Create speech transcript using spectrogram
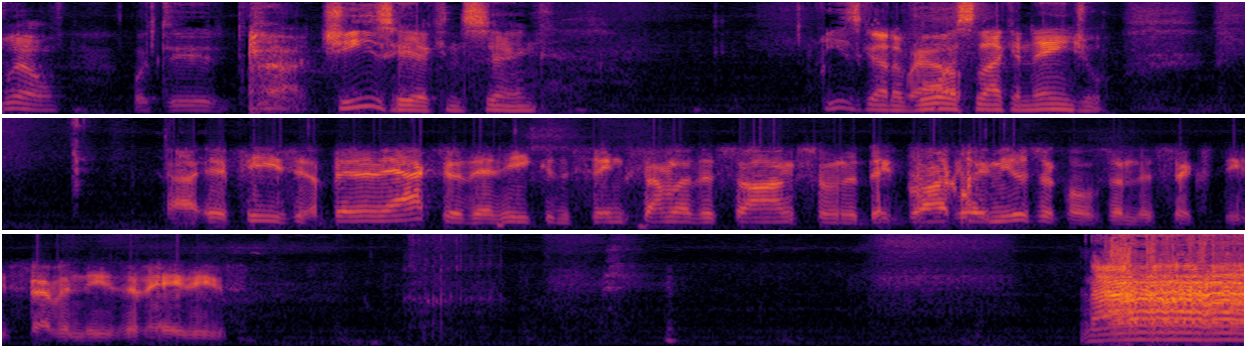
Well, What dude? Cheese here can sing. He's got a Well- voice like an angel. Uh, if he's been an actor, then he can sing some of the songs from the big Broadway musicals in the 60s, 70s, and 80s. Nah.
